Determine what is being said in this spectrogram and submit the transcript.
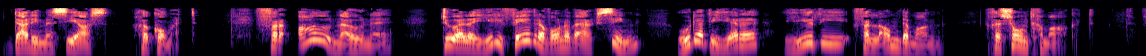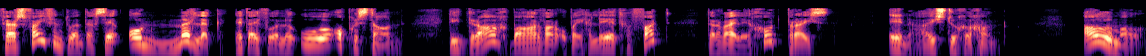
dat die Messias gekom het. Veral nou ne toe hulle hierdie verdere wonderwerk sien hoe dat die Here hierdie verlamde man gesond gemaak het. Vers 25 sê onmiddellik het hy voor hulle oë opgestaan die draagbaar waarop hy gelê het gevat terwyl hy God prys en huis toe gegaan. Almal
